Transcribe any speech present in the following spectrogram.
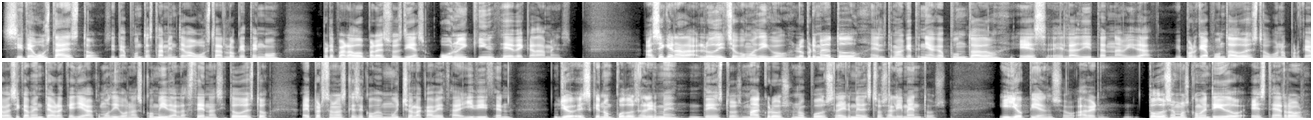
si te gusta esto, si te apuntas, también te va a gustar lo que tengo preparado para esos días 1 y 15 de cada mes. Así que nada, lo dicho, como digo, lo primero de todo, el tema que tenía que apuntado es eh, la dieta en Navidad. ¿Y por qué he apuntado esto? Bueno, porque básicamente ahora que llega, como digo, las comidas, las cenas y todo esto, hay personas que se comen mucho la cabeza y dicen, yo es que no puedo salirme de estos macros, no puedo salirme de estos alimentos. Y yo pienso, a ver, todos hemos cometido este error,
